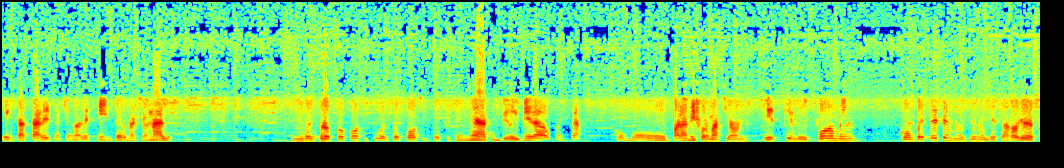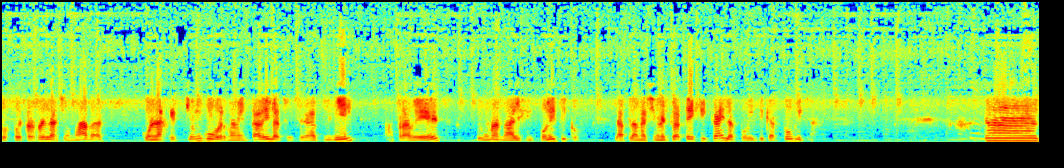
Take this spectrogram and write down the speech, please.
estatales, nacionales e internacionales. Nuestro propósito, el propósito que se me ha cumplido y me he dado cuenta, como para mi formación, es que me formen competentemente en el desarrollo de propuestas relacionadas con la gestión gubernamental y la sociedad civil a través de un análisis político, la planeación estratégica y las políticas públicas. Mm,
